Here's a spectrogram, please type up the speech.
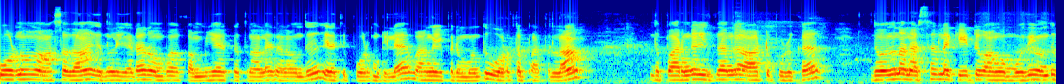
போடணும்னு ஆசை தான். இருந்தாலும் இடம் ரொம்ப கம்மியாக இருக்கிறதுனால என்னால் வந்து எல்லாத்தையும் போட முடியல. வாங்க இப்போ நம்ம வந்து உரத்தை பார்த்துடலாம் இந்த பாருங்கள் இதுதாங்க ஆட்டு புழுக்கை. இதை வந்து நான் நர்சரியில் கேட்டு வாங்கும் போதே வந்து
